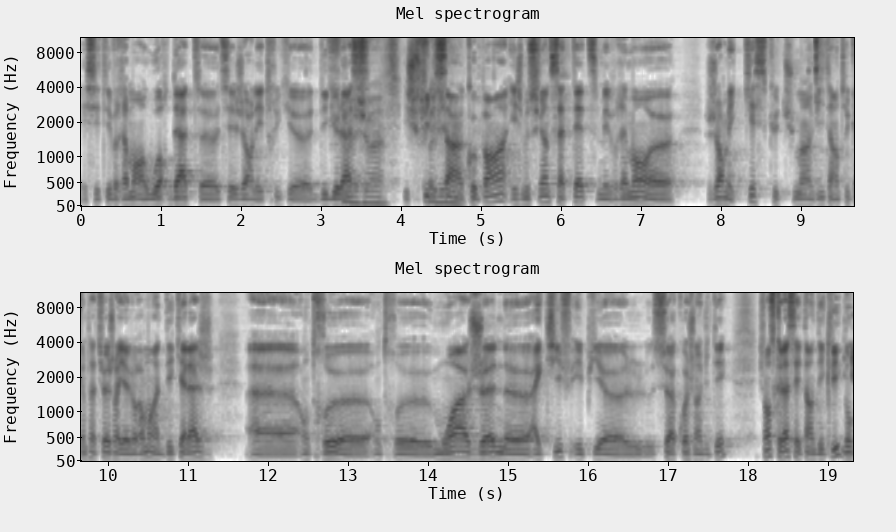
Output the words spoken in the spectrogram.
et c'était vraiment un word date, euh, tu sais, genre les trucs euh, dégueulasses. et je file ça à un copain et je me souviens de sa tête, mais vraiment, euh, genre, mais qu'est-ce que tu m'invites à un truc comme ça, tu vois, genre il y avait vraiment un décalage entre entre moi jeune actif et puis ce à quoi je l'invitais. Je pense que là ça a été un déclic. Donc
